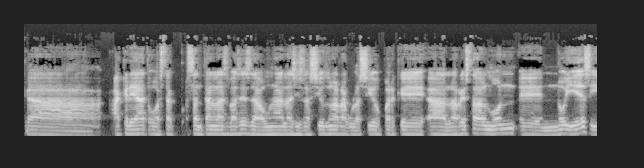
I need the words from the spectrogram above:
que ha creat o està sentant les bases d'una legislació, d'una regulació, perquè a la resta del món eh, no hi és i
